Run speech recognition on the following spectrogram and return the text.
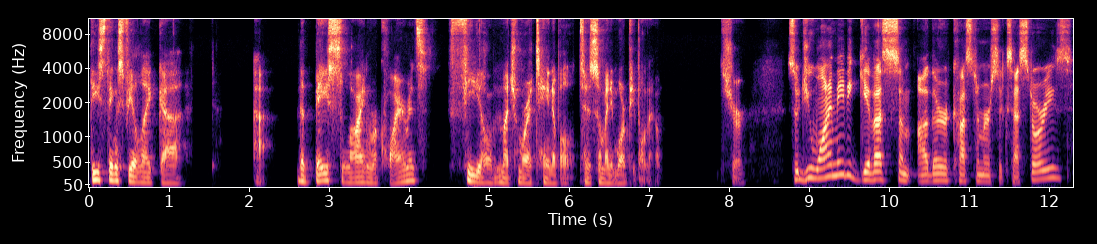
These things feel like uh, uh, the baseline requirements feel much more attainable to so many more people now. Sure. So do you want to maybe give us some other customer success stories?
